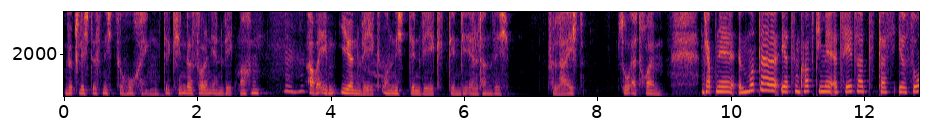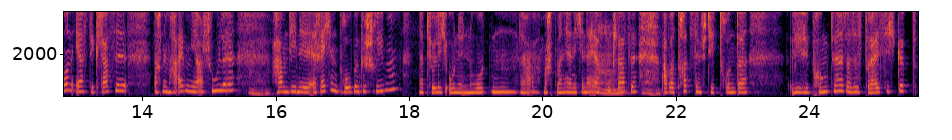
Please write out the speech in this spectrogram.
wirklich das nicht zu hoch hängen. Die Kinder sollen ihren Weg machen, mhm. aber eben ihren Weg und nicht den Weg, den die Eltern sich vielleicht so erträumen. Ich habe eine Mutter jetzt im Kopf, die mir erzählt hat, dass ihr Sohn erste Klasse nach einem halben Jahr Schule mhm. haben die eine Rechenprobe geschrieben, natürlich ohne Noten, ja, macht man ja nicht in der ersten mhm. Klasse, mhm. aber trotzdem steht drunter, wie viele Punkte, dass es 30 gibt.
